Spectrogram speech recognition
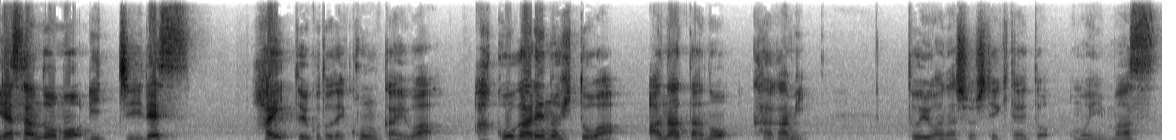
皆さんどうもリッチーです。はいということで今回は憧れの人はあなたの鏡という話をしていきたいと思います。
